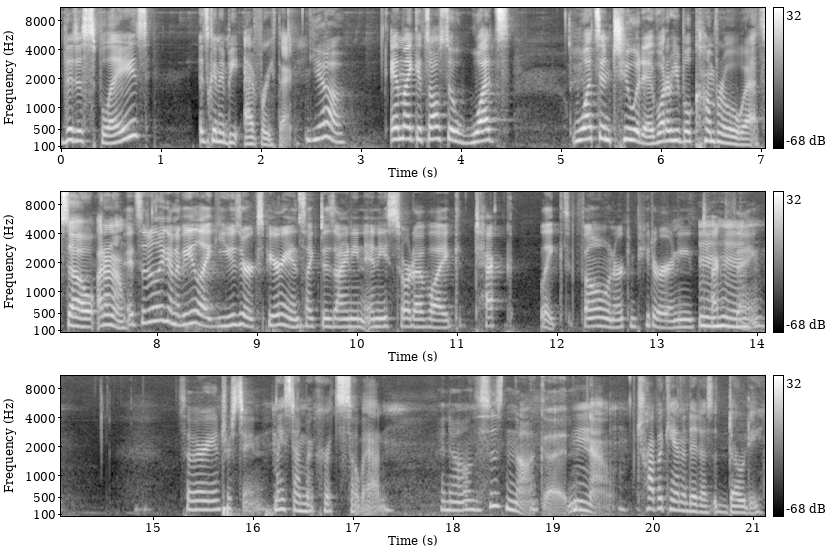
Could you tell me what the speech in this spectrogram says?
the displays is going to be everything. Yeah. and like it's also what's what's intuitive what are people comfortable with so i don't know It's literally going to be like user experience, like designing any sort of like tech, like phone or computer, or any tech Mm-hmm. thing. So very interesting. my stomach hurts so bad I know this is not good. no tropicana did us dirty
